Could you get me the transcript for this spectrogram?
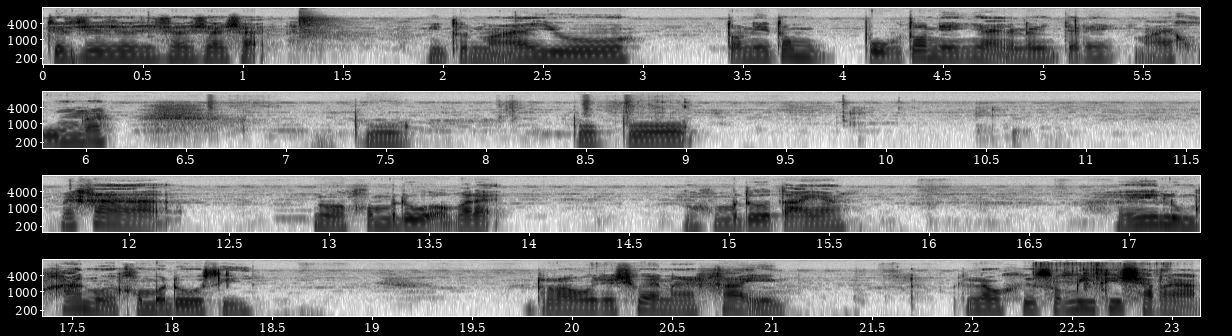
ใช่ใช่ใช่ใช่ใช่ใช่มีต้นไม้อยู่ ตอนนี้ต้องปลูกต้นใหญ่ๆเลยจะได้ไม้คุ้มนะ ปลูก ปลูปุกปุกไม่ค่ะ หน่วยคอมมาดูเอาก็ได้ หน่วยคอมมาดูตายยัง เฮ้ยลุมฆ่าหน่วยคอมมาดูสิ เราจะช่วยนายฆ่าเอง เราคือซอมบี้ที่ฉลาด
